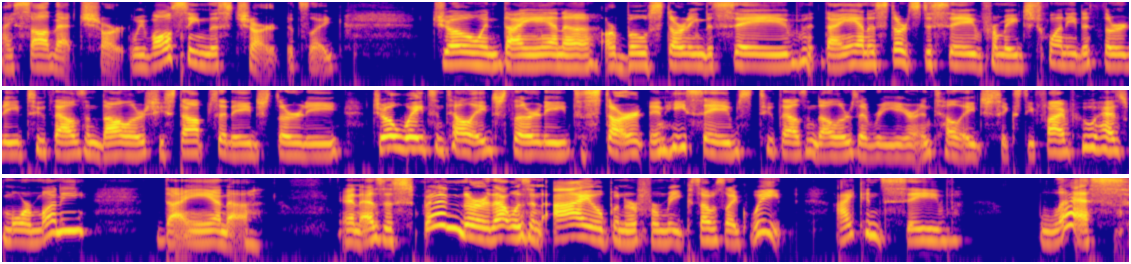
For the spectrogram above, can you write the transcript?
I saw that chart. We've all seen this chart. It's like Joe and Diana are both starting to save. Diana starts to save from age 20 to 30, $2,000. She stops at age 30. Joe waits until age 30 to start, and he saves $2,000 every year until age 65. Who has more money? Diana. And as a spender, that was an eye opener for me because I was like, wait, I can save less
